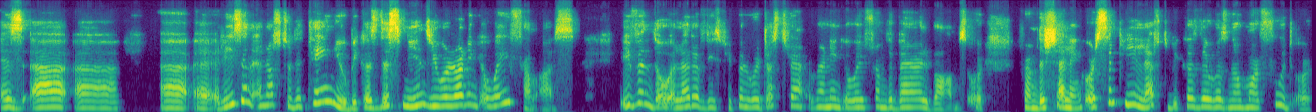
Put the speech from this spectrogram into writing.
is a, a, a, reason enough to detain you because this means you were running away from us even though a lot of these people were just ra- running away from the barrel bombs or from the shelling or simply left because there was no more food or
